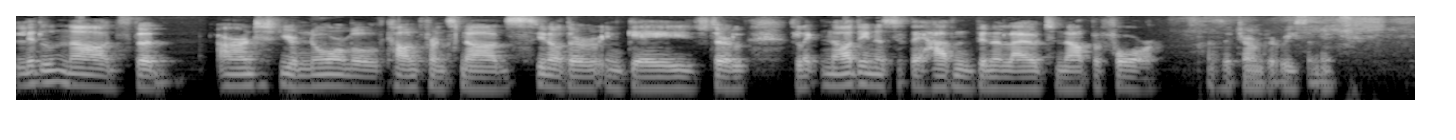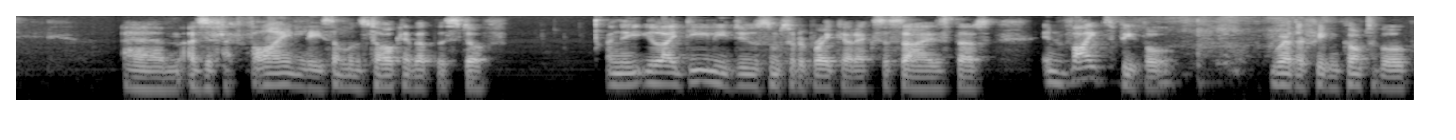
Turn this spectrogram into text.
little nods that aren't your normal conference nods. You know, they're engaged. They're, they're like nodding as if they haven't been allowed to nod before as I termed it recently. Um, as if like finally someone's talking about this stuff. And you'll ideally do some sort of breakout exercise that invites people where they're feeling comfortable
